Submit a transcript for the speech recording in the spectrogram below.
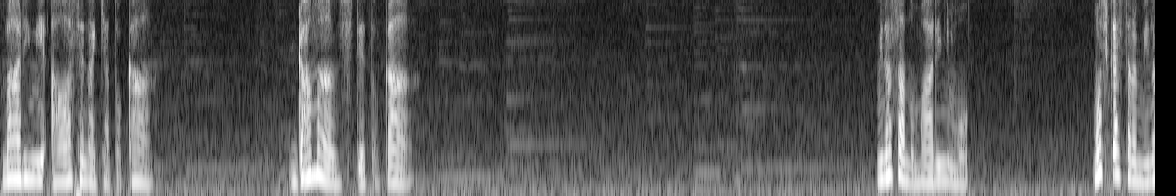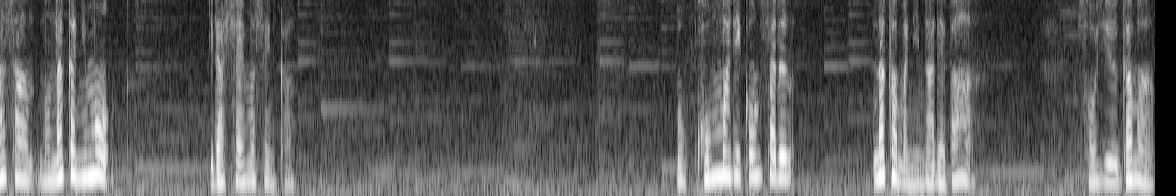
周りに合わせなきゃとか我慢してとか皆さんの周りにももしかしたら皆さんの中にもいらっしゃいませんか？もうこんまりコンサル仲間になればそういう我慢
